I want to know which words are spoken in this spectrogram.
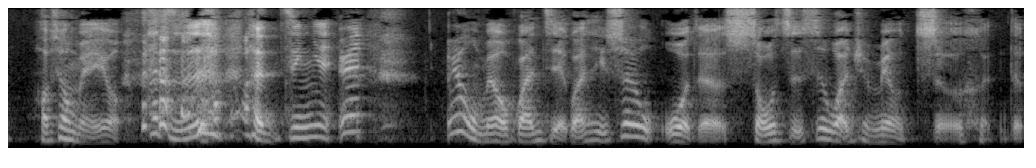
好像没有，他只是很惊艳，因为因为我没有关节关系，所以我的手指是完全没有折痕的。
